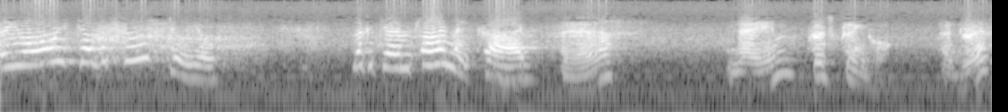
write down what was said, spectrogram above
So you always tell the truth, do you? Look at your employment card. yes. Name, Kris Kringle. Address,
